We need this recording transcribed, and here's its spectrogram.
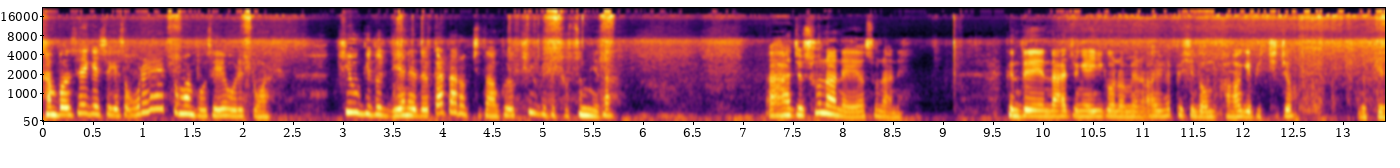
한번 세 개씩 해서 오랫동안 보세요, 오랫동안. 키우기도 얘네들 까다롭지도 않고요. 키우기도 좋습니다. 아주 순하네요, 순하네. 근데 나중에 이거 넣으면 아 햇빛이 너무 강하게 비치죠. 이렇게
